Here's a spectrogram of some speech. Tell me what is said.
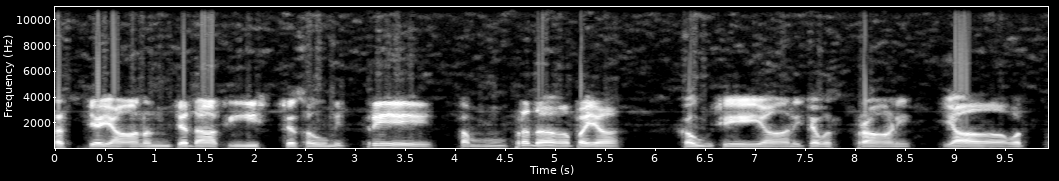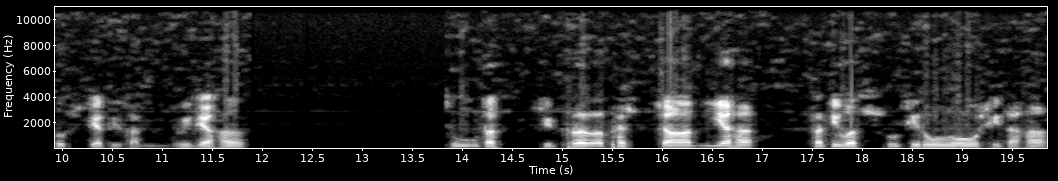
तस्य यानम् च दासीश्च सौमित्रे सम्प्रदापय। कौशेयानि च वस्त्राणि यावत्तुष्यति सद्विजः सूतः चित्ररथश्चाद्यः सचिवः सुचिरोषितः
